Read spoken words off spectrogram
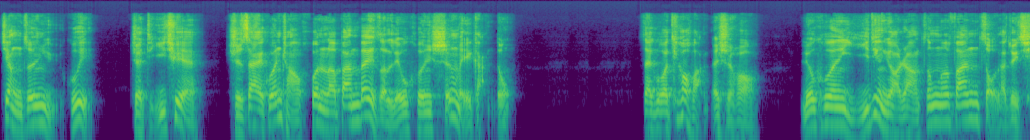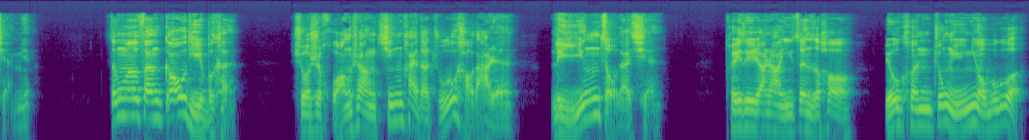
降尊与贵。这的确使在官场混了半辈子刘坤深为感动。在过跳板的时候，刘坤一定要让曾国藩走在最前面。曾国藩高低不肯，说是皇上钦派的主考大人，理应走在前。推推让让一阵子后，刘坤终于拗不过，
